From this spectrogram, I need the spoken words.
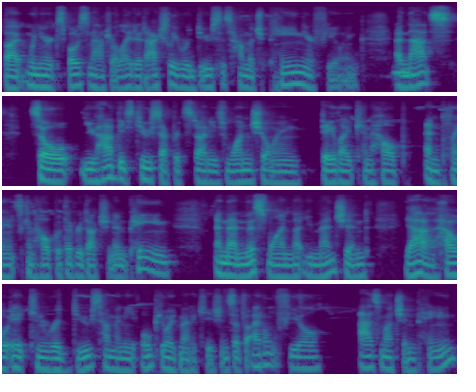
but when you're exposed to natural light, it actually reduces how much pain you're feeling. And mm. that's so you have these two separate studies, one showing daylight can help and plants can help with a reduction in pain. And then this one that you mentioned, yeah, how it can reduce how many opioid medications. If I don't feel as much in pain,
